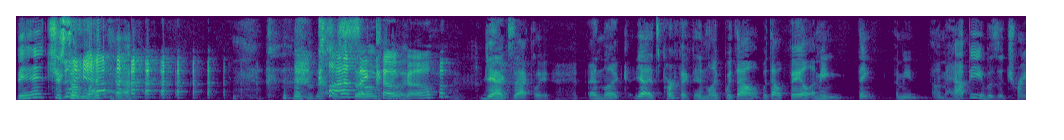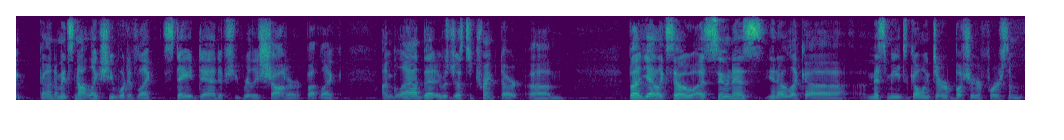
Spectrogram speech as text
bitch, or something like that. Classic so good. Coco. Yeah, exactly. And like, yeah, it's perfect. And like, without without fail, I mean, think. I mean, I'm happy it was a trank gun. I mean, it's not like she would have like stayed dead if she really shot her, but like, I'm glad that it was just a trank dart. Um, but yeah, like, so as soon as you know, like, uh, Miss Mead's going to her butcher for some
